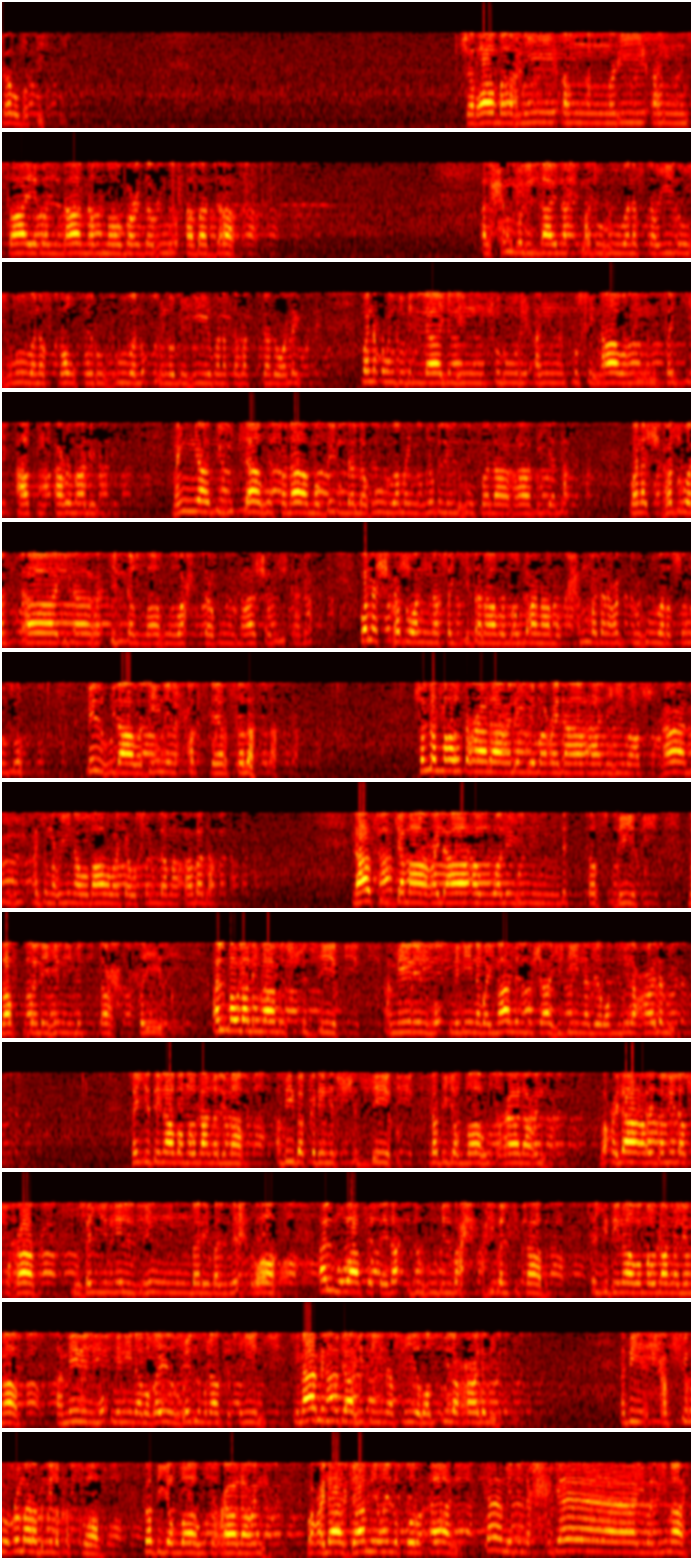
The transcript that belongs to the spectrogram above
شربته. شرابا هنيئا مريئا صائغا لا نظمى بعده أبدا الحمد لله نحمده ونستعينه ونستغفره ونؤمن به ونتوكل عليه ونعوذ بالله من شرور أنفسنا ومن سيئات أعمالنا من يهده الله فلا مضل له ومن يضلله فلا هادي له. ونشهد أن لا إله إلا الله وحده لا شريك له، ونشهد أن سيدنا ومولانا محمدا عبده ورسوله بالهدى ودين الحق يرسله صلى الله تعالى عليه وعلى آله وأصحابه أجمعين وبارك وسلم أبدا. لا سجما على أولهم بالتصديق. وافضلهم بالتحقيق. المولى الإمام الصديق، أمير المؤمنين وإمام المشاهدين لرب العالمين. سيدنا ومولانا الإمام أبي بكر الصديق رضي الله تعالى عنه. وعلى عدل الأصحاب مزين المنبر والمحراب الموافق رأيه بالوحي والكتاب سيدنا ومولانا الإمام أمير المؤمنين وغير المنافقين إمام المجاهدين في رب العالمين أبي حفن عمر بن الخطواب رضي الله تعالى عنه وعلى جامع القرآن كامل الحياء والإيمان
